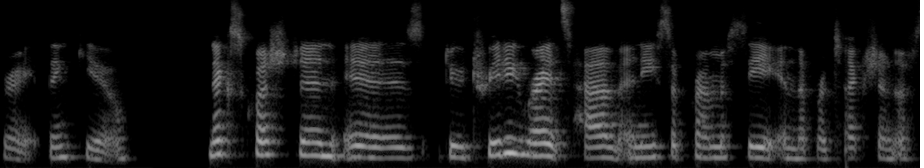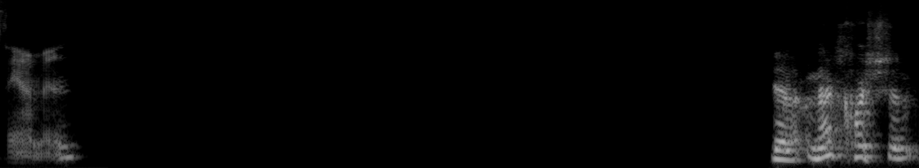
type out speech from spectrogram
Great, thank you. Next question is, do treaty rights have any supremacy in the protection of salmon? Yeah, and that question,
